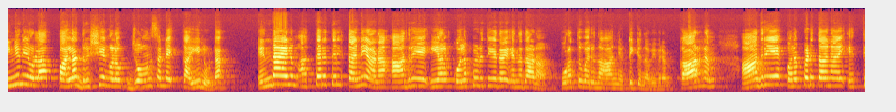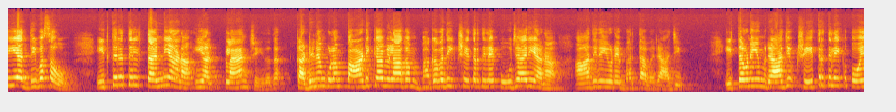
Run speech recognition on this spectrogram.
ഇങ്ങനെയുള്ള പല ദൃശ്യങ്ങളും ജോൺസന്റെ കയ്യിലുണ്ട്. എന്തായാലും അത്തരത്തിൽ തന്നെയാണ് ആദ്രയെ ഇയാൾ കൊലപ്പെടുത്തിയത് എന്നതാണ് പുറത്തുവരുന്ന ആ ഞെട്ടിക്കുന്ന വിവരം. കാരണം ആദ്രയെ കൊലപ്പെടുത്താനായി എത്തിയ ദിവസവും ഇത്തരത്തിൽ തന്നെയാണ് ഇയാൾ പ്ലാൻ ചെയ്തത്. കഠിനംകുളം പാടിക്കാവിളാകം ഭഗവതി ക്ഷേത്രത്തിലെ പൂജാരിയാണ് ആതിരയുടെ ഭർത്താവ് രാജീവ്. ഇത്തവണയും രാജീവ് ക്ഷേത്രത്തിലേക്ക് പോയ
